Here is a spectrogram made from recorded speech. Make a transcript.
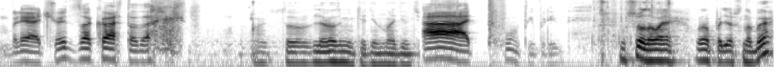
Бля, что это за карта, да? А, Это для разминки один на один. типа. А, тфу ты, блин. Ну что, давай, куда пойдешь на Б?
